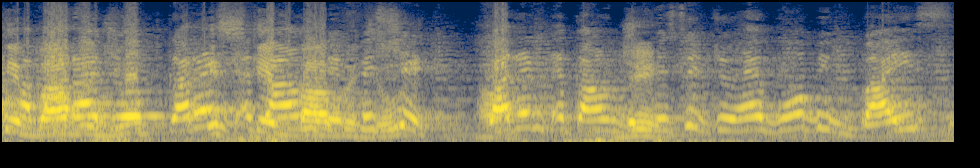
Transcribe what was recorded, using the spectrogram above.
کے جو باوجود- کرنٹ اس کے اکاؤنٹ باوجود- ڈیفیسٹ۔ کرنٹ اکاؤنٹ۔ ڈیفیسٹ جو ہے وہ بھی بائیس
